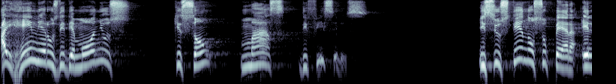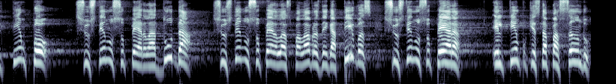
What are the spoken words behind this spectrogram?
Há gêneros de demônios que são mais difíceis. E se você não supera o tempo, se você não supera a dúvida, se você não supera as palavras negativas, se você não supera o tempo que está passando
